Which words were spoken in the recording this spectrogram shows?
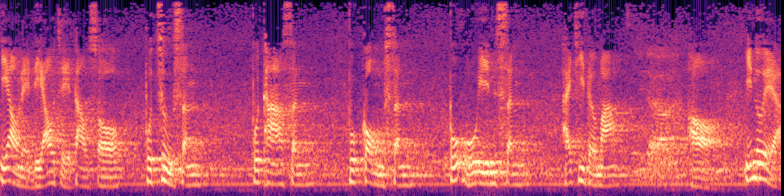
要呢了解到说。不自生，不他生，不共生，不无因生，还记得吗？记得。哦，因为啊，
